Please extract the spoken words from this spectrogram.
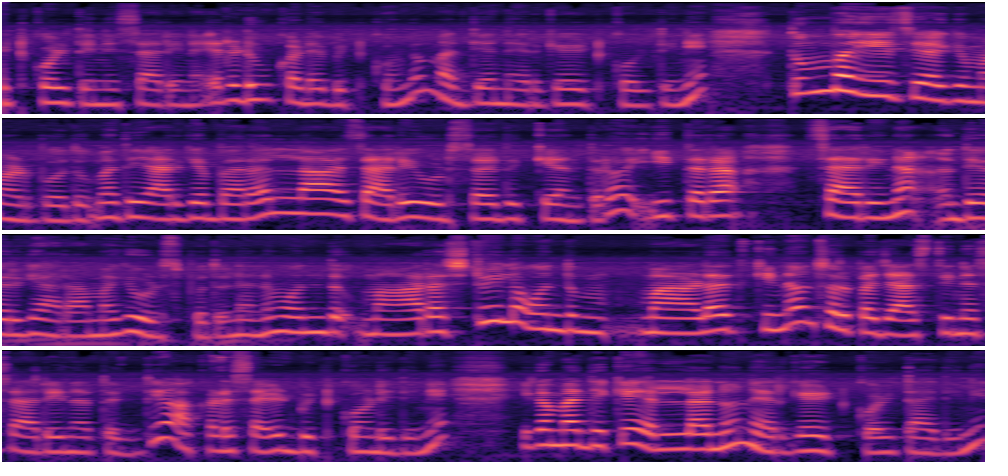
ಬಿಟ್ಕೊಳ್ತೀನಿ ಸ್ಯಾರಿನ. ಎರಡೂ ಕಡೆ ಬಿಟ್ಕೊಂಡು ಮಧ್ಯ ನೆರಿಗೆ ಇಟ್ಕೊಳ್ತೀನಿ. ತುಂಬ ಈಸಿಯಾಗಿ ಮಾಡ್ಬೋದು. ಮತ್ತು ಯಾರಿಗೆ ಬರಲ್ಲ ಸ್ಯಾರಿ ಉಡ್ಸೋದಕ್ಕೆ ಅಂತಾರೋ ಈ ಥರ ಸ್ಯಾರಿನ ದೇವ್ರಿಗೆ ಆರಾಮಾಗಿ ಉಡಿಸ್ಬೋದು. ನಾನು ಒಂದು ಮಾರಷ್ಟು ಇಲ್ಲ, ಒಂದು ಮಾಡೋದಕ್ಕಿಂತ ಒಂದು ಸ್ವಲ್ಪ ಜಾಸ್ತಿನೇ ಸ್ಯಾರಿನ ತೆಗ್ದು ಆ ಕಡೆ ಸೈಡ್ ಬಿಟ್ಕೊಂಡಿದ್ದೀನಿ. ಈಗ ಮಧ್ಯಕ್ಕೆ ಎಲ್ಲನೂ ನೆರಿಗೆ ಇಟ್ಕೊಳ್ತಾ ಇದ್ದೀನಿ.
